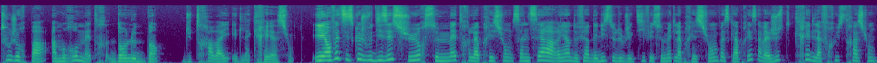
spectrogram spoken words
toujours pas à me remettre dans le bain du travail et de la création. Et en fait, c'est ce que je vous disais sur se mettre la pression. Ça ne sert à rien de faire des listes d'objectifs et se mettre la pression parce qu'après, ça va juste créer de la frustration.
